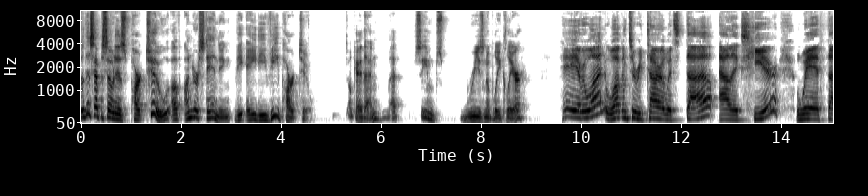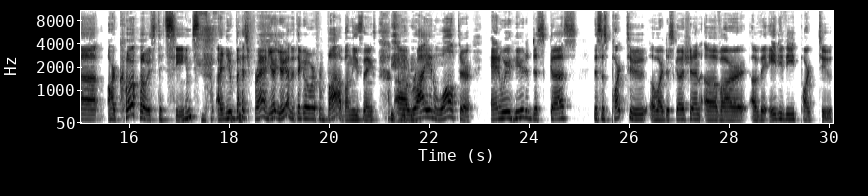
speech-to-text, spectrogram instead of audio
So, this episode is part two of Understanding the ADV Part 2. Okay, then, that seems reasonably clear. Hey everyone, welcome to Retire with Style. Alex here with uh, our co-host, it seems, our new best friend. You're, you're going to take over from Bob on these things, uh, Ryan Walters. And we're here to discuss this is part two of our discussion of our of the ADV part two,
